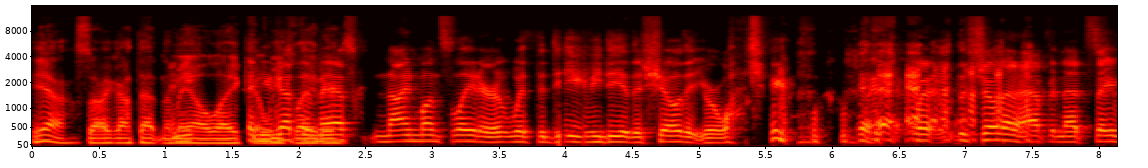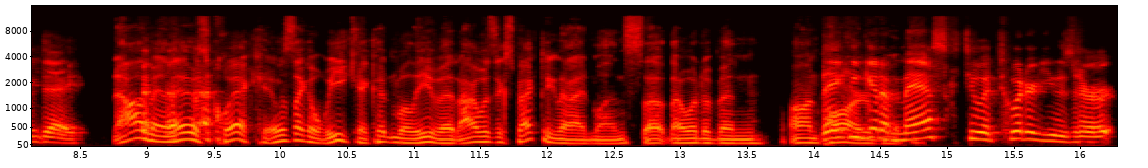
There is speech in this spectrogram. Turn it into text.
yeah. So I got that in the And you- mail like a And you got later. the mask nine months later with the DVD of the show that you were watching. the show that happened that same day. No, man, it was quick. It was like a week. I couldn't believe it. I was expecting nine months. That that would have been on. They par, can get a mask to a Twitter user,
